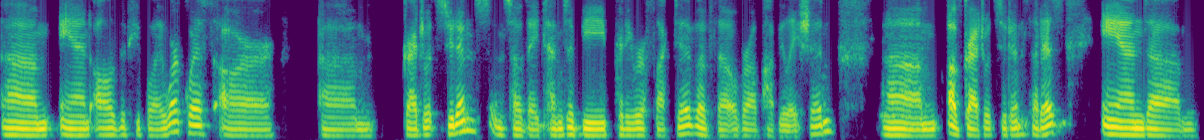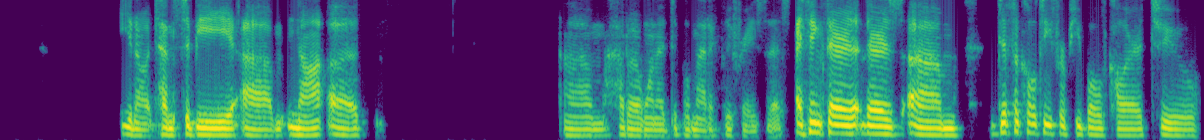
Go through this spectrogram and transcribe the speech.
Um, and all of the people I work with are um, graduate students. And so they tend to be pretty reflective of the overall population um, of graduate students, that is. And, um, you know, it tends to be um, not a um, how do I want to diplomatically phrase this? I think there there's um, difficulty for people of color to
